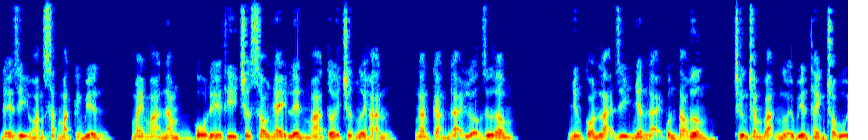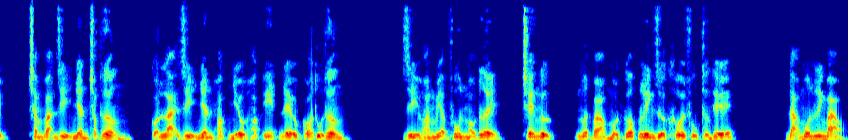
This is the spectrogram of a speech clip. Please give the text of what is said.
để dị hoàng sắc mặt kinh biến, may mà năm cô đế thi trước sau nhảy lên mà tới trước người hắn, ngăn cản đại lượng dư âm. Nhưng còn lại dị nhân đại quân tao tường chừng trăm vạn người biến thành cho bụi, trăm vạn dị nhân trọng thương còn lại dị nhân hoặc nhiều hoặc ít đều có thụ thương. Dị hoàng miệng phun máu tươi, che ngực, nuốt vào một gốc linh dược khôi phục thương thế. Đạo môn linh bảo,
